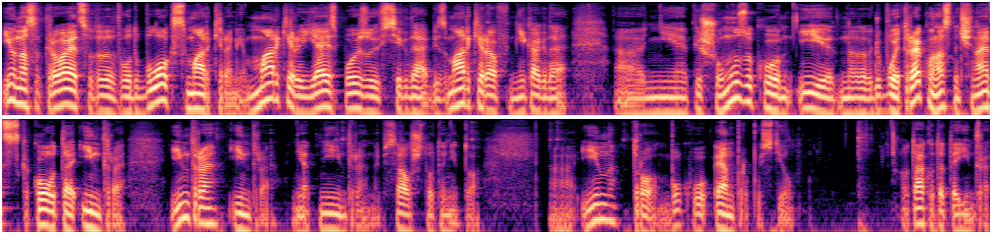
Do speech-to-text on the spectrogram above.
и у нас открывается вот этот вот блок с маркерами. Маркеры я использую всегда, без маркеров никогда а, не пишу музыку, и любой трек у нас начинается с какого-то интро. Интро, интро. Нет, не интро, написал что-то не то. Intro, букву N пропустил. Вот так вот это интро.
